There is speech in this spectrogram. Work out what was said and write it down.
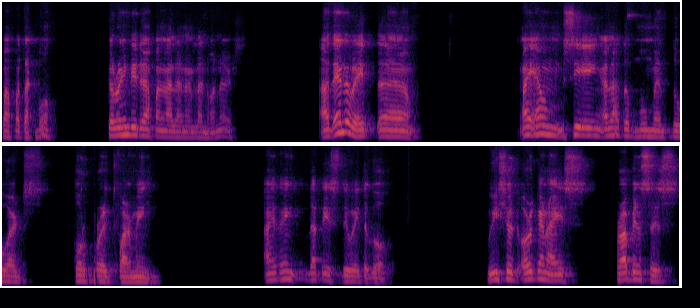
papatakbo. Pero hindi na pangalan ng landowners. At any rate, uh, I am seeing a lot of movement towards corporate farming. I think that is the way to go. We should organize provinces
